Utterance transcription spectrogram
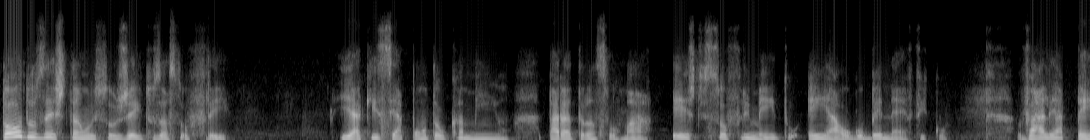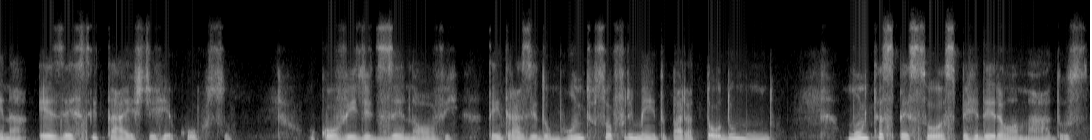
Todos estamos sujeitos a sofrer. E aqui se aponta o caminho para transformar este sofrimento em algo benéfico vale a pena exercitar este recurso. O Covid-19 tem trazido muito sofrimento para todo mundo. Muitas pessoas perderam amados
